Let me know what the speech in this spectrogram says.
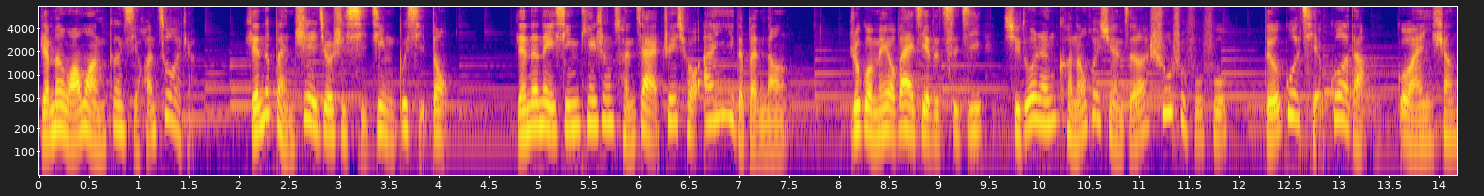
人们往往更喜欢坐着。人的本质就是喜静不喜动，人的内心天生存在追求安逸的本能。如果没有外界的刺激，许多人可能会选择舒舒服服、得过且过的过完一生。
